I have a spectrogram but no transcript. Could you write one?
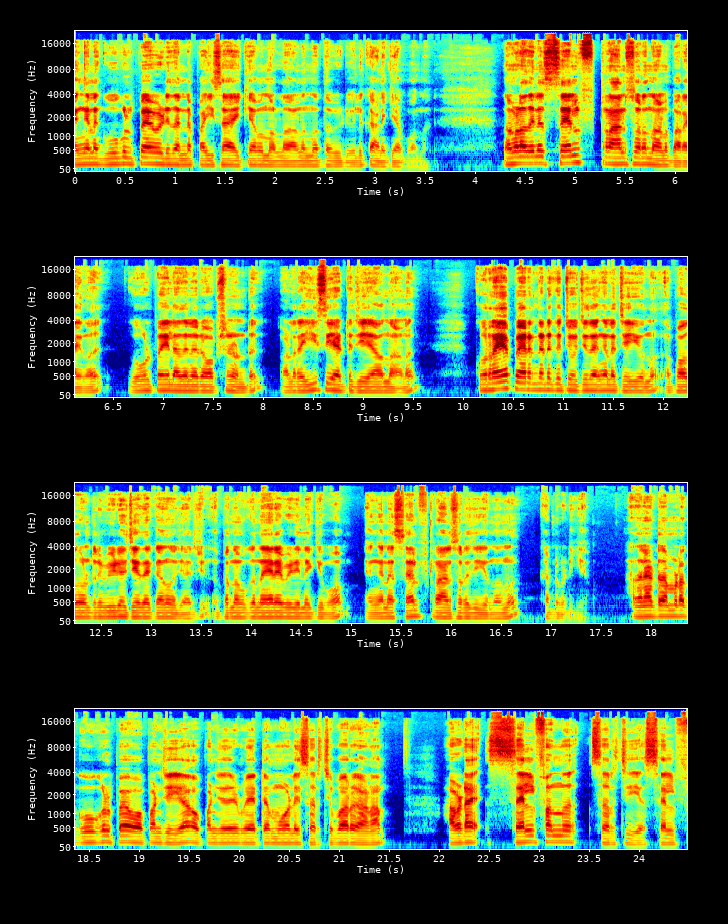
എങ്ങനെ ഗൂഗിൾ പേ വഴി തന്നെ പൈസ അയക്കാമെന്നുള്ളതാണ് ഇന്നത്തെ വീഡിയോയിൽ കാണിക്കാൻ പോകുന്നത്. നമ്മളതിന് സെൽഫ് ട്രാൻസ്ഫർ എന്നാണ് പറയുന്നത്. ഗൂഗിൾ പേയിൽ അതിനൊരു ഓപ്ഷൻ ഉണ്ട്. വളരെ ഈസി ആയിട്ട് ചെയ്യാവുന്നതാണ്. കുറേ പേരന്റെ അടുക്ക് ചോദിച്ചത് എങ്ങനെ ചെയ്യുമെന്ന്. അപ്പോൾ അതുകൊണ്ടൊരു വീഡിയോ ചെയ്തേക്കാമെന്ന് വിചാരിച്ചു. അപ്പോൾ നമുക്ക് നേരെ വീഡിയോയിലേക്ക് പോകാം എങ്ങനെ സെൽഫ് ട്രാൻസ്ഫർ ചെയ്യുന്നതെന്ന് കണ്ടുപിടിക്കാം. അതിനായിട്ട് നമ്മുടെ ഗൂഗിൾ പേ ഓപ്പൺ ചെയ്യുക. ഓപ്പൺ ചെയ്ത് ഏറ്റവും മുകളിൽ സെർച്ച് ബാർ കാണാം. അവിടെ സെൽഫ് എന്ന് സെർച്ച് ചെയ്യുക സെൽഫ്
